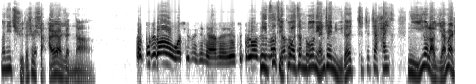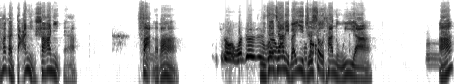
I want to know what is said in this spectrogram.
那你娶的是啥呀人呐？呃，不知道我去那些年呢，有这不知道。你自己过这么多年，这女的，这这这还你一个老爷们儿，她敢打你杀你啊？反了吧？就我这。你在家里边一直受她奴役啊？啊？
